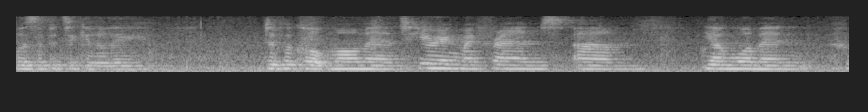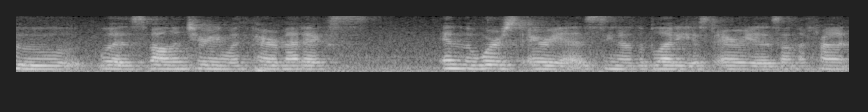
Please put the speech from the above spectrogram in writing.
was a particularly difficult moment. Hearing my friend, um, young woman who was volunteering with paramedics in the worst areas, you know, the bloodiest areas on the front,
